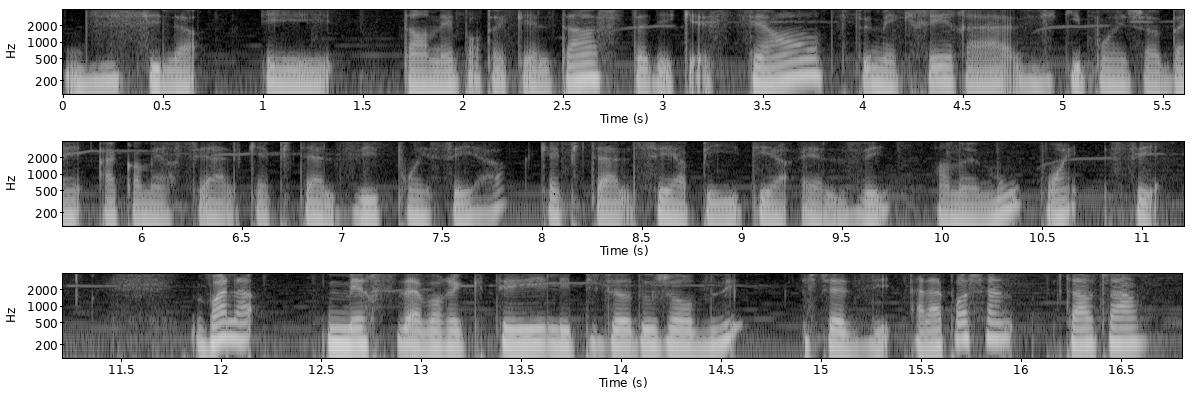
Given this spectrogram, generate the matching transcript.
D'ici là, et dans n'importe quel temps, si tu as des questions, tu peux m'écrire à vicky.jobin à commercial capital c a p i t a l v en un mot.ca. Voilà, merci d'avoir écouté l'épisode aujourd'hui. Je te dis à la prochaine. Ciao, ciao.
